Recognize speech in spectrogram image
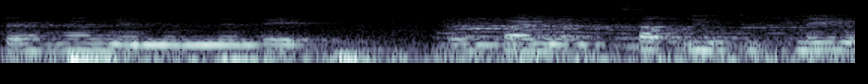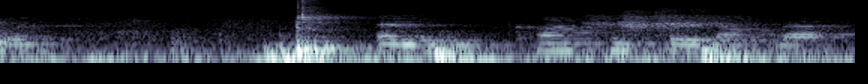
Their hand and then they, they find something to play with and concentrate on that.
